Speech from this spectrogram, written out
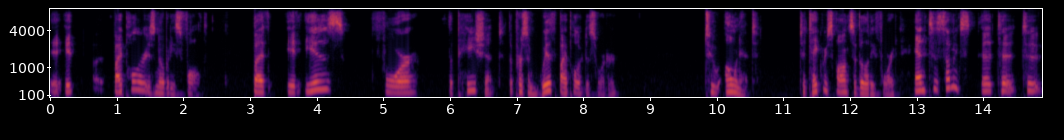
it, it bipolar is nobody's fault. But it is for the patient, the person with bipolar disorder, to own it, to take responsibility for it, and to some ex- uh, to to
